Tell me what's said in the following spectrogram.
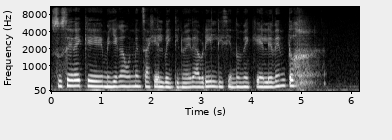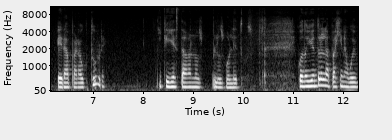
Sucede que me llega un mensaje el 29 de abril diciéndome que el evento era para octubre y que ya estaban los, los boletos. Cuando yo entro a la página web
